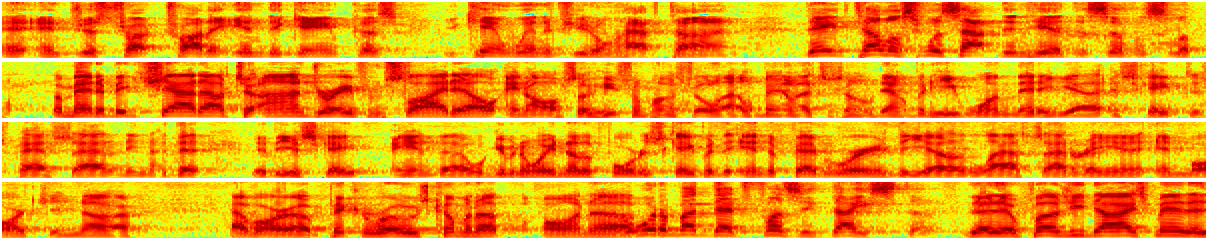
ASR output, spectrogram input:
and, and just try, try to end the game because you can't win if you don't have time. Dave, tell us what's happening here at the Silver Slipper. Well, man, a big shout out to Andre from Slidell, and also he's from Huntsville, Alabama. That's his hometown. But he won that he uh, escaped this past Saturday night, the, the escape, and uh, we're giving away another Ford Escape at the end of February, the uh, last Saturday in, in March, and uh, have our uh, Pick a Rose coming up on. Uh, Well, what about that fuzzy dice stuff? the, the fuzzy dice, man. The,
